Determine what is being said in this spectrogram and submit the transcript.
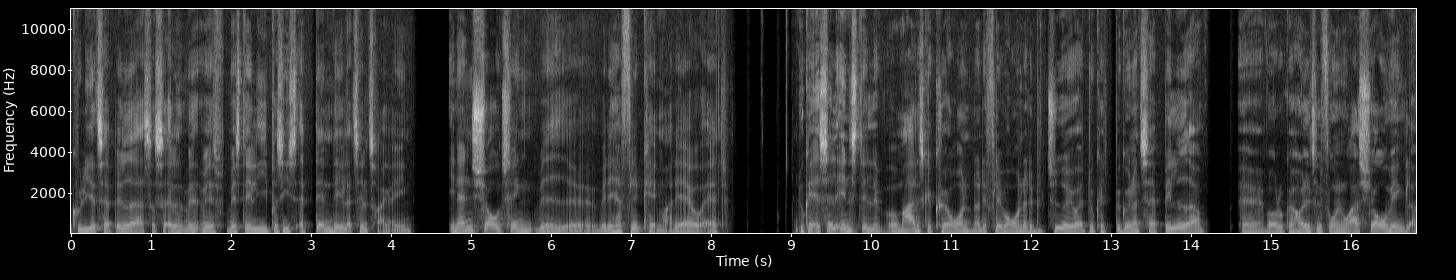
kunne lide at tage billeder af sig selv, hvis, hvis det er lige præcis, at den del af tiltrækker en. En anden sjov ting ved, øh, ved det her flip-kamera, det er jo, at du kan selv indstille, hvor meget det skal køre rundt, når det flipper rundt, og det betyder jo, at du kan begynde at tage billeder, øh, hvor du kan holde telefonen i nogle ret sjove vinkler.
